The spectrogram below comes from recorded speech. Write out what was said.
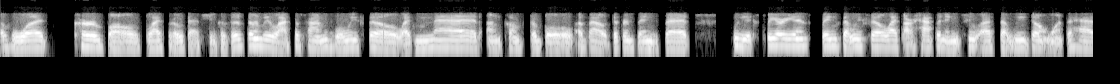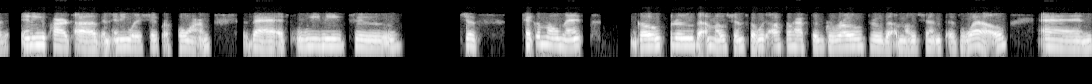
of what curveballs life throws at you, because there's going to be lots of times where we feel like mad, uncomfortable about different things that we experience, things that we feel like are happening to us that we don't want to have any part of in any way, shape, or form, that we need to just take a moment go through the emotions, but we also have to grow through the emotions as well and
